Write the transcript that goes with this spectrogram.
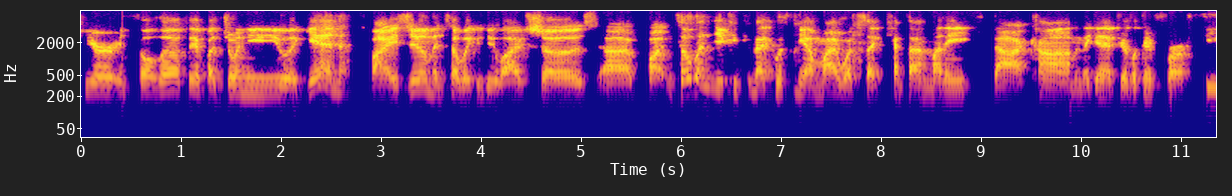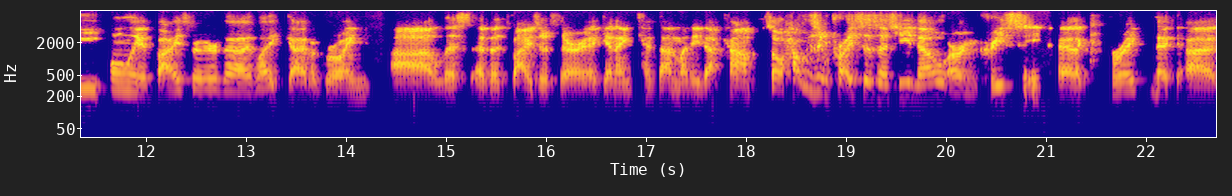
here in Philadelphia, but joining you again by Zoom until we can do live shows. Uh, but until then, you can connect with me on my website, kentonmoney.com. And again, if you're looking for a fee only advisor that I like, I have a growing uh, list of advisors there, again, on kentonmoney.com. So, housing prices, as you know, are increasing at a breakneck uh,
